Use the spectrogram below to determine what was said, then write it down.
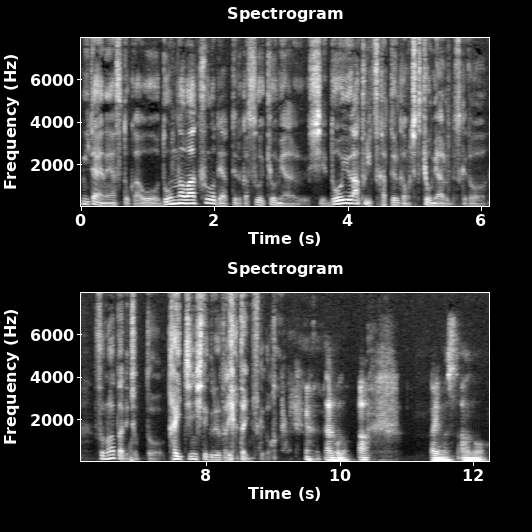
みたいなやつとかをどんなワークフローでやってるかすごい興味あるしどういうアプリ使ってるかもちょっと興味あるんですけどそのあたりちょっと開陳してくれるとありがたいんですけど。なるほど。あ、わかりました。あの、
